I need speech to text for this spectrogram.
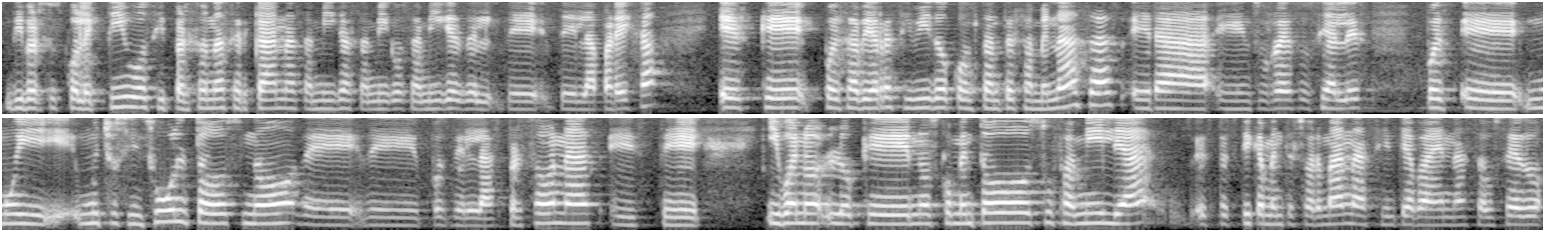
diversos colectivos y personas cercanas, amigas, amigos, amigues de, de la pareja, es que pues había recibido constantes amenazas, era en sus redes sociales pues eh, muy, muchos insultos, ¿no? De, de, pues, de las personas, este, y bueno, lo que nos comentó su familia, específicamente su hermana, Cintia Baena Saucedo,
